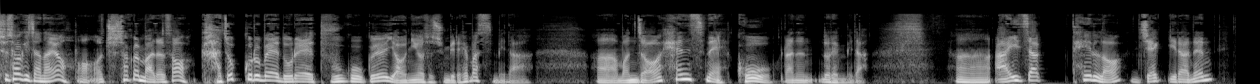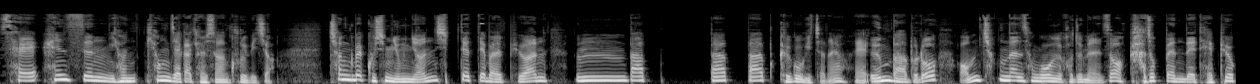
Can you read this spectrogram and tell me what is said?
추석이잖아요. 어, 추석을 맞아서 가족 그룹의 노래 두 곡을 연이어서 준비를 해봤습니다. 아, 먼저 헨슨의 고라는 노래입니다. 아, 아이작 테일러, 잭이라는 새 헨슨 형, 형제가 결성한 그룹이죠. 1996년 10대 때 발표한 음밥 밥밥 그곡 있잖아요. 예, 음밥으로 엄청난 성공을 거두면서 가족 밴드의 대표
